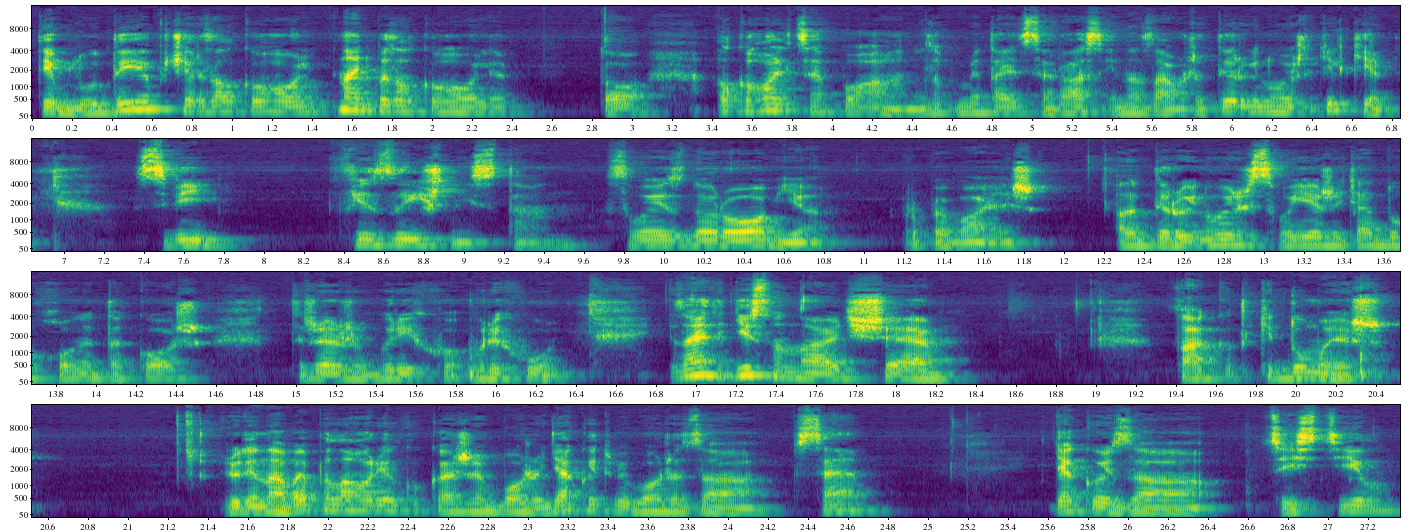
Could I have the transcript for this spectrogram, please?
ти блудив через алкоголь, навіть без алкоголю, то алкоголь це погано. Запам'ятай це раз і назавжди. Ти руйнуєш не тільки свій фізичний стан, своє здоров'я пропиваєш, але ти руйнуєш своє життя духовне також, ти живеш в гріху. В. І знаєте, дійсно, навіть ще так таки думаєш, людина випила горілку, каже, Боже, дякую тобі, Боже, за все. Дякую за цей стіл.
